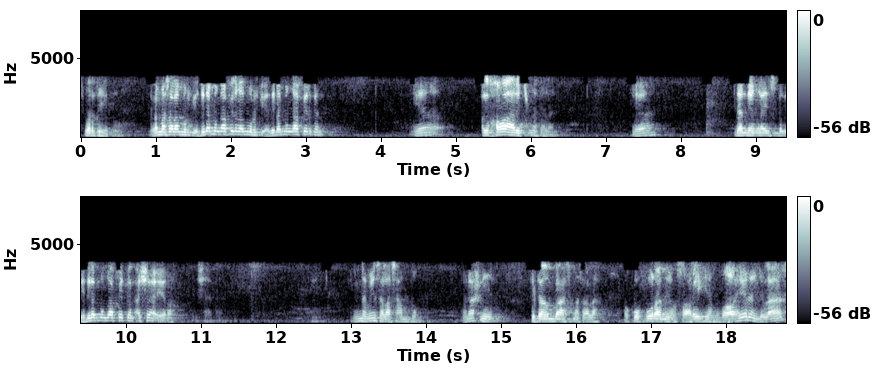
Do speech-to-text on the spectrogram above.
Seperti itu. Dalam masalah murji'ah tidak mengkafirkan murji'ah, tidak mengkafirkan ya al-khawarij misalnya. Ya. Dan yang lain sebagainya, tidak mengkafirkan asy'ariyah. Ini namanya salah sambung. Nah, kita membahas masalah kekufuran yang sarih, yang zahir, yang jelas,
